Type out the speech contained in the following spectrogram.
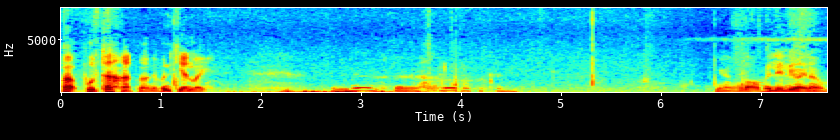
พระพุทธหัตถ์เนาะนี่เพิ่นเขียนไว้เออย่างเลาะไปเรื่อยๆนะครับ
